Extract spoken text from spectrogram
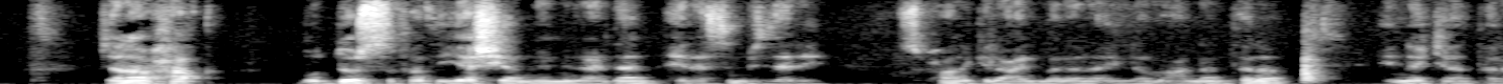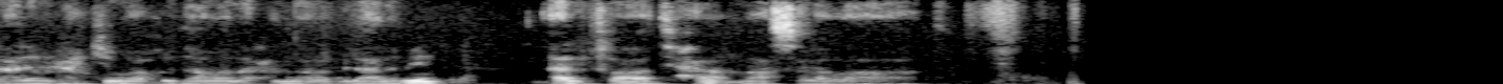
Cenab-ı Hak bu dört sıfatı yaşayan müminlerden eylesin bizleri. Subhaneke la ilme lena illa ma allamtena inneke entel alimul hakim ve ahiru davana elhamdülillahi rabbil alemin. El Fatiha ma salavat.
